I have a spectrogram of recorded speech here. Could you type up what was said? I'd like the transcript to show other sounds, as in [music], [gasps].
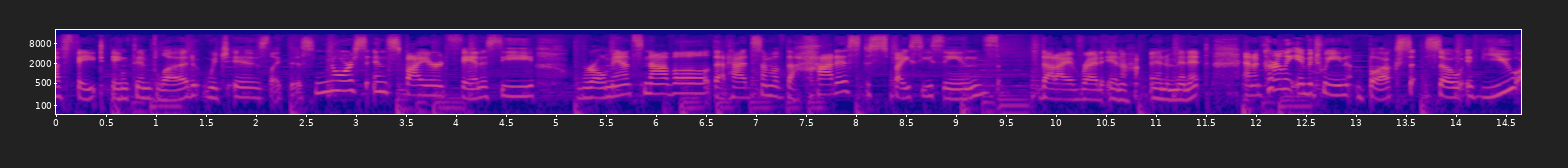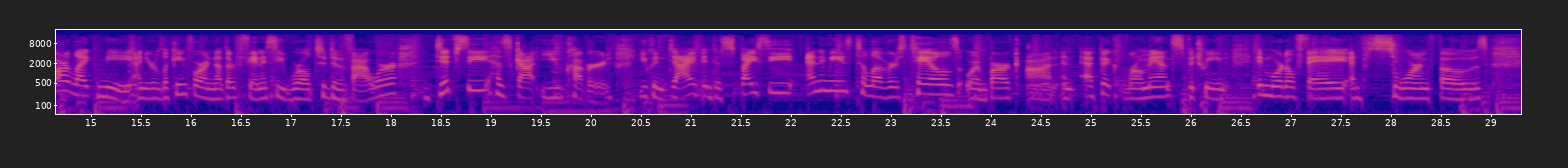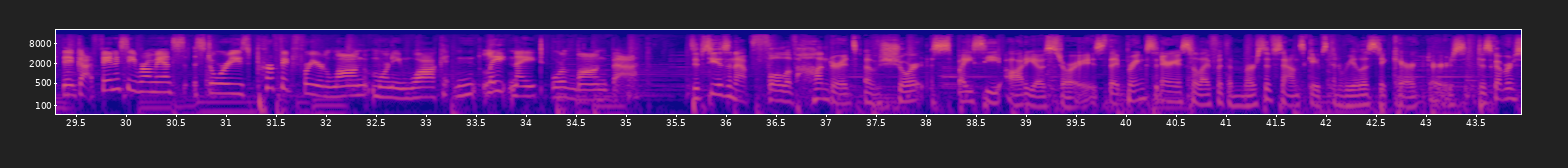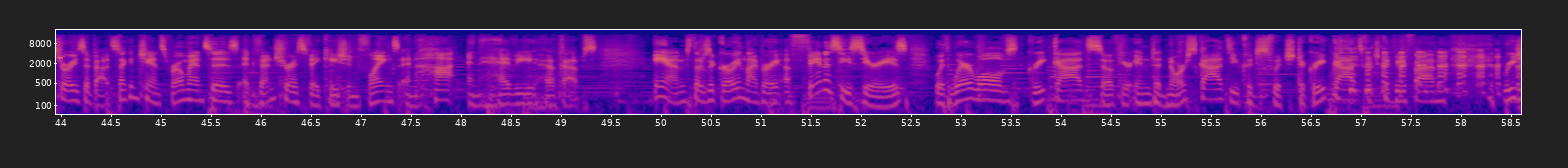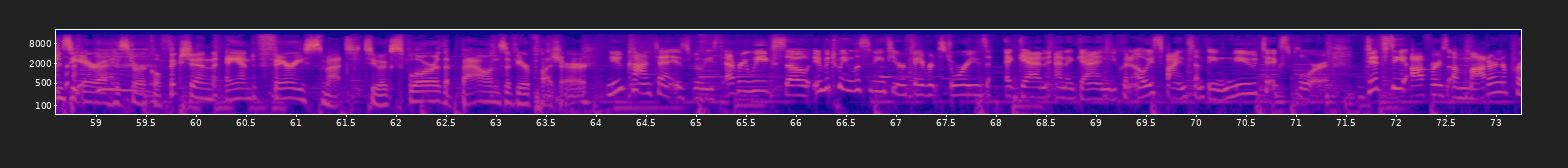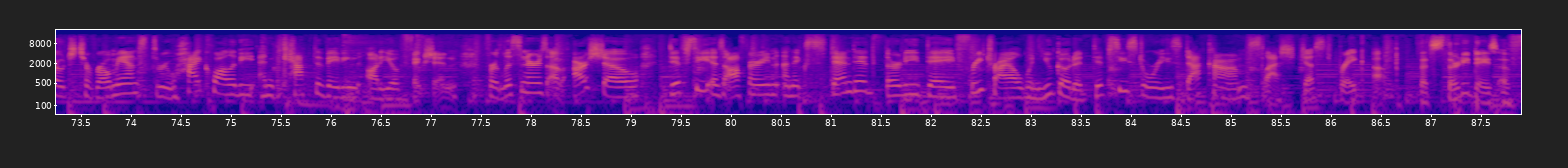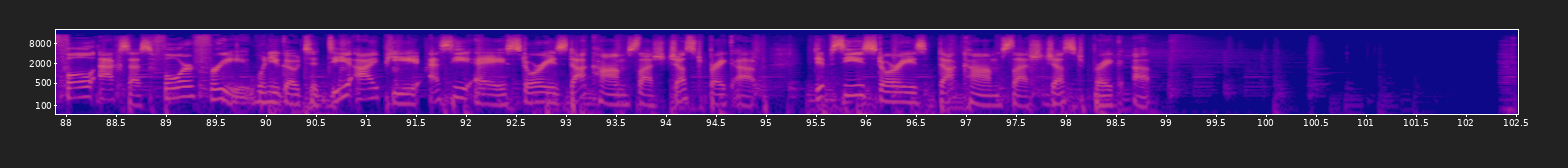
A Fate Inked in Blood, which is like this Norse inspired fantasy romance novel that had some of the hottest, spicy scenes that I have read in a, in a minute. And I'm currently in between books. So if you are like me and you're looking for another fantasy world to devour, Dipsea has got you covered. You can dive into spicy enemies to lovers tales or embark on an epic romance between immortal fae and sworn foes. They've got fantasy romance stories perfect for your long morning walk, late night, or long bath. Dipsea is an app full of hundreds of short, spicy audio stories. They bring scenarios to life with immersive soundscapes and realistic characters. Discover stories about second chance romances, adventurous vacation flings, and hot and heavy hookups. And there's a growing library of fantasy series with werewolves, Greek gods. So if you're into Norse gods, you could switch to Greek gods, which could be fun. [laughs] Regency era historical fiction and fairy smut to explore the bounds of your pleasure. New content is released every week. So in between listening to your favorite stories again and again, you can always find something new to explore. Dipsea offers a modern approach to romance through high quality and captivating audio fiction. For listeners of our show, Dipsea is offering an extended 30-day free trial when you go to dipseastories.com slash justbreakup. That's 30 days of full access for free when you go to D-I-P-S-E-A stories.com slash just break justbreakup. dipseastories.com slash justbreakup.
